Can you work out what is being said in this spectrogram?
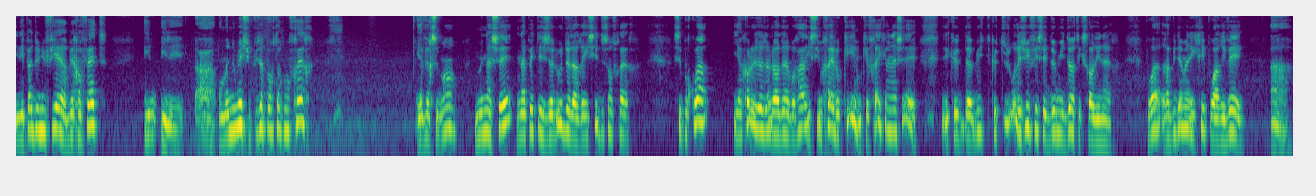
n'est pas devenu fier, bien qu'en fait, il, est, ah, on m'a nommé, je suis plus important que mon frère. Et inversement, Menaché n'a pas été jaloux de la réussite de son frère. C'est pourquoi Yaakov leur donne un bras, Isimcha Elohim, qui est frère Menaché, et que, que toujours les Juifs font ces demi-dots extraordinaires. Rabbi écrit pour arriver à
